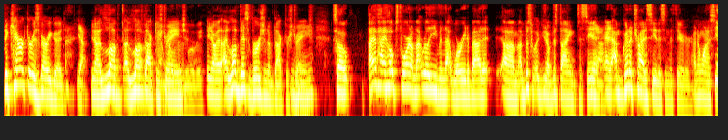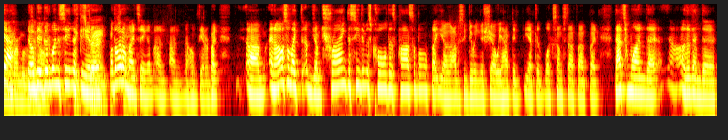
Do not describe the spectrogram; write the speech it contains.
the character is very good. Yeah. You know, I loved, I love Oh, Doctor can't wait for the Strange. movie. You know, I, I love this version of Doctor Mm-hmm. Strange. So I have high hopes for it. I'm not really even that worried about it. Um, I'm just, you know, I'm just dying to see it, Yeah. and I'm going to try to see this in the theater. I don't want to see yeah, any more movies. It'll at be a home. good one to see in the Big theater. screen, big although I don't screen. mind seeing them on, on the home theater. But um, and I also like to, I'm trying to see them as cold as possible, but you know, obviously doing the show, we have to you have to look some stuff up. But that's one that, uh, other than the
